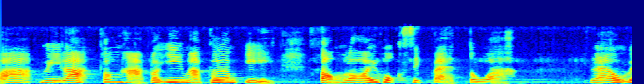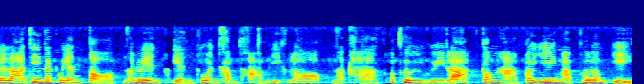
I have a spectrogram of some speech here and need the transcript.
ว่าวีระ ต้องหาเก้าอี้มาเพิ่มอีก 268 ตัว แล้วเวลาที่นักเรียนตอบนักเรียนเขียนทวนคำถามอีกรอบนะคะ ก็คือวีระต้องหาเก้าอี้มาเพิ่มอีก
